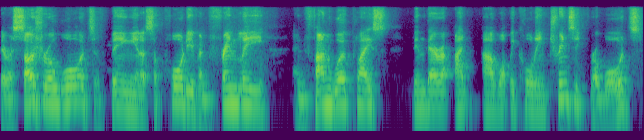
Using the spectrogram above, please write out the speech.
There are social rewards of being in a supportive and friendly and fun workplace then there are, are what we call intrinsic rewards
